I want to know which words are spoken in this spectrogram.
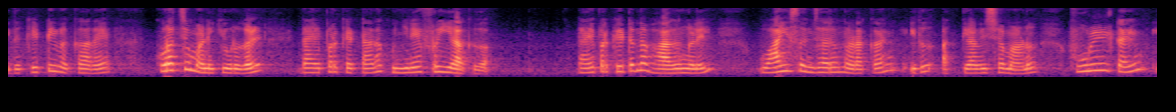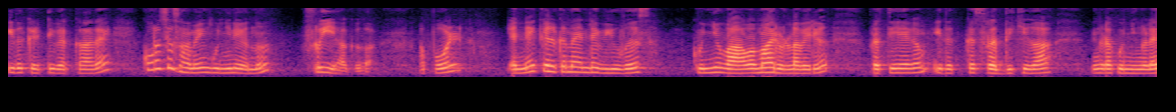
ഇത് കെട്ടിവെക്കാതെ കുറച്ച് മണിക്കൂറുകൾ ഡയപ്പർ കെട്ടാതെ കുഞ്ഞിനെ ഫ്രീ ആക്കുക. ഡയപ്പർ കെട്ടുന്ന ഭാഗങ്ങളിൽ വായു സഞ്ചാരം നടക്കാൻ ഇത് അത്യാവശ്യമാണ്. ഫുൾ ടൈം ഇത് കെട്ടിവെക്കാതെ കുറച്ച് സമയം കുഞ്ഞിനെ ഒന്ന് ഫ്രീ ആക്കുക. അപ്പോൾ എന്നെ കേൾക്കുന്ന എന്റെ വ്യൂവേഴ്സ് കുഞ്ഞു വാവമാരുള്ളവർ പ്രത്യേകം ഇതൊക്കെ ശ്രദ്ധിക്കുക. നിങ്ങളുടെ കുഞ്ഞുങ്ങളെ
